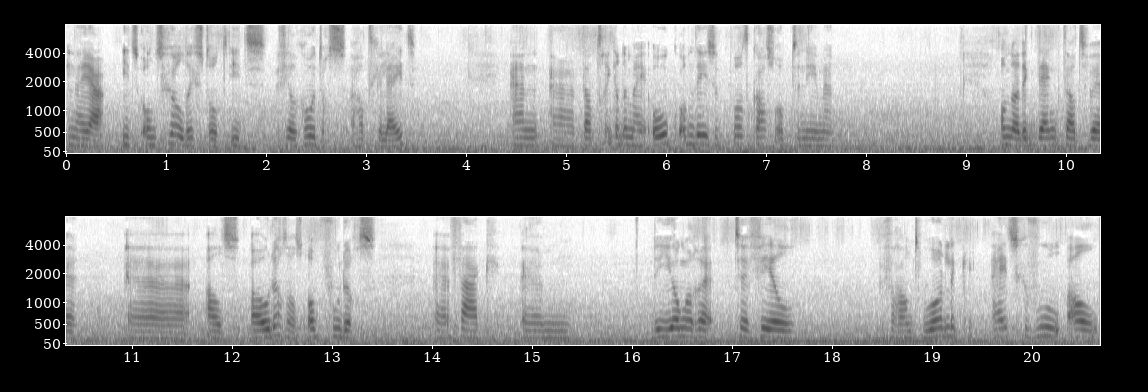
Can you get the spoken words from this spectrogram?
nou ja, iets onschuldigs tot iets veel groters had geleid. En uh, dat triggerde mij ook om deze podcast op te nemen. Omdat ik denk dat we uh, als ouders, als opvoeders, uh, vaak um, de jongeren te veel verantwoordelijkheidsgevoel al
